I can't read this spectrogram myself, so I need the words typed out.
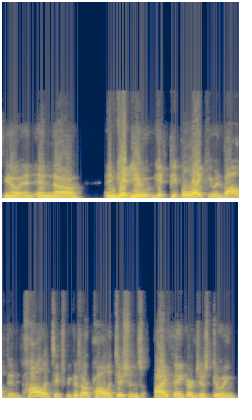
you know, and, and, uh, and get you, get people like you involved in politics because our politicians, I think, are just doing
